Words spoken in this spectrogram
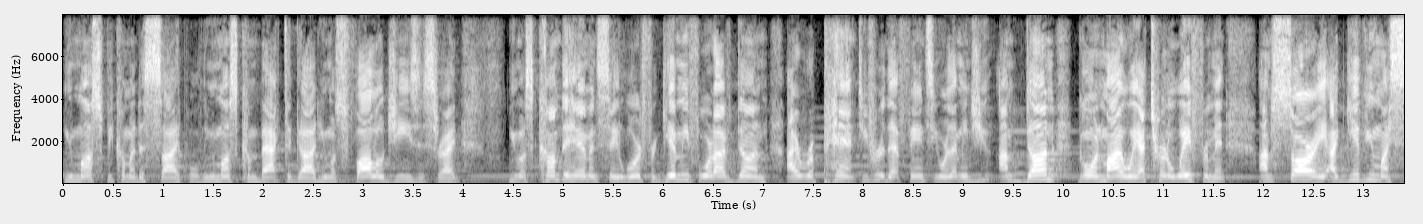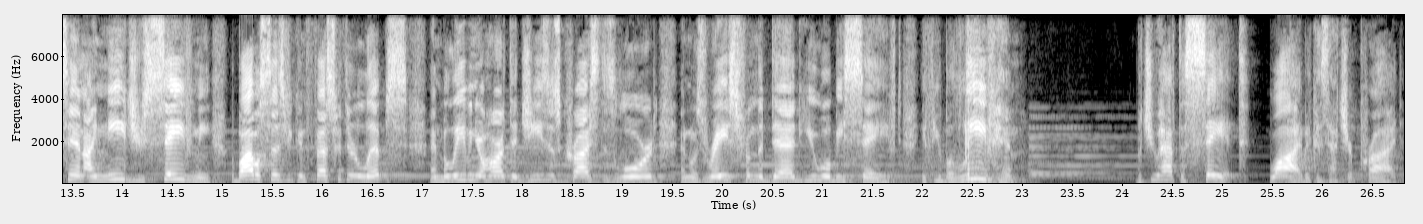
You must become a disciple. You must come back to God. You must follow Jesus, right? You must come to Him and say, Lord, forgive me for what I've done. I repent. You've heard that fancy word. That means you, I'm done going my way. I turn away from it. I'm sorry. I give you my sin. I need you. Save me. The Bible says if you confess with your lips and believe in your heart that Jesus Christ is Lord and was raised from the dead, you will be saved. If you believe Him, but you have to say it. Why? Because that's your pride.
